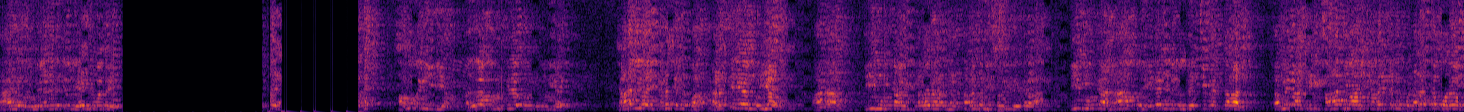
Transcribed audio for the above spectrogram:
நாங்கள் ஒரு உங்களிடத்தில் வேண்டுவது சமூக நீதியா அதெல்லாம் கொடுக்கவே கொடுக்க முடியாது. ஜாதிவாரி கணக்கெடுப்பா நடத்தவே முடியாது. ஆனால் திமுக வின் தலைவர் தளபதி சொல்லியிருக்கிறார் திமுக நாற்பது இடங்களிலும் வெற்றி பெற்றால் தமிழ்நாட்டில் சாதிவாரி கணக்கெடுப்பு நடத்தப்படும்.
